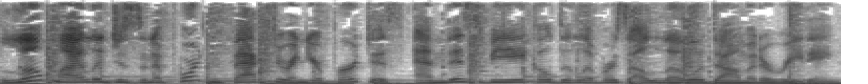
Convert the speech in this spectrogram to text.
Low mileage is an important factor in your purchase, and this vehicle delivers a low odometer reading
